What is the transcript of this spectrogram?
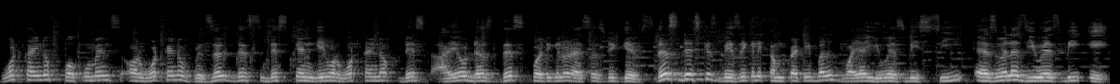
what kind of performance or what kind of result this disk can give or what kind of disk IO does this particular SSD gives. This disk is basically compatible via USB-C as well as USB-A.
